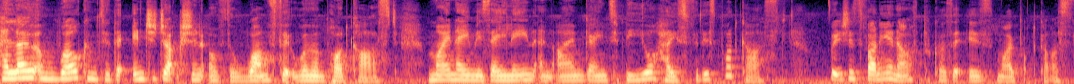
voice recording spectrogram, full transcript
Hello and welcome to the introduction of the One Fit Woman podcast. My name is Aileen and I am going to be your host for this podcast, which is funny enough because it is my podcast.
